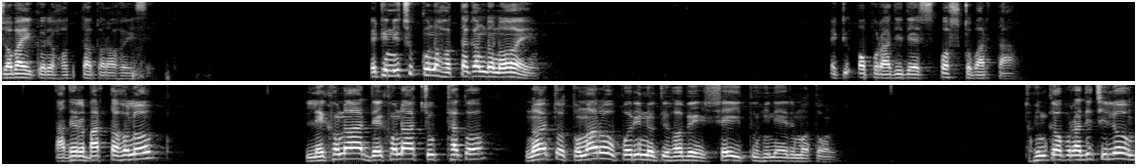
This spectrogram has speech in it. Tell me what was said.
জবাই করে হত্যা করা হয়েছে। এটি নিছুক কোনো হত্যাকাণ্ড নয়। একটি অপরাধীদের স্পষ্ট বার্তা। তাদের বার্তা হলো লেখো না দেখো না চুপ থাকো নয়তো তোমারও পরিণতি হবে সেই তুহিনের মতন। তুহিন কি অপরাধী ছিল?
